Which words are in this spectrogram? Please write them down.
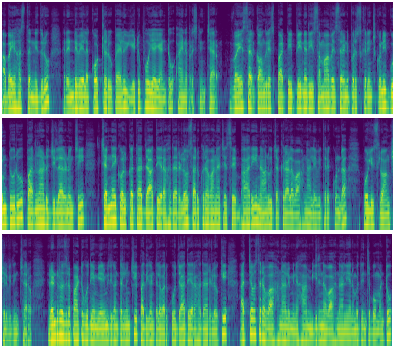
అభయహస్త నిధులు రెండు వేల కోట్ల రూపాయలు ఎటుపోయాయంటూ ఆయన ప్రశ్నించారు. వైఎస్సార్ కాంగ్రెస్ పార్టీ ప్లీనరీ సమావేశాన్ని పురస్కరించుకుని గుంటూరు పర్నాడు జిల్లాల నుంచి చెన్నై కోల్కతా జాతీయ రహదారిలో సరుకు రవాణా చేసే భారీ నాలుగు చక్రాల వాహనాలేవి తిరగకుండా పోలీసులు ఆంక్షలు విధించారు. రెండు రోజుల పాటు ఉదయం ఎనిమిది గంటల నుంచి పది గంటల వరకు జాతీయ రహదారిలోకి అత్యవసర వాహనాలు మినహా మిగిలిన వాహనాల్ని అనుమతించబోమంటూ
